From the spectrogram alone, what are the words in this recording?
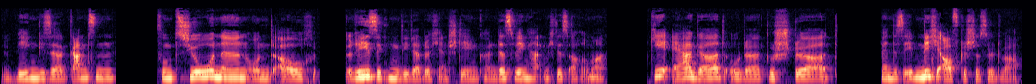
wegen dieser ganzen Funktionen und auch Risiken, die dadurch entstehen können. Deswegen hat mich das auch immer geärgert oder gestört, wenn das eben nicht aufgeschlüsselt war.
